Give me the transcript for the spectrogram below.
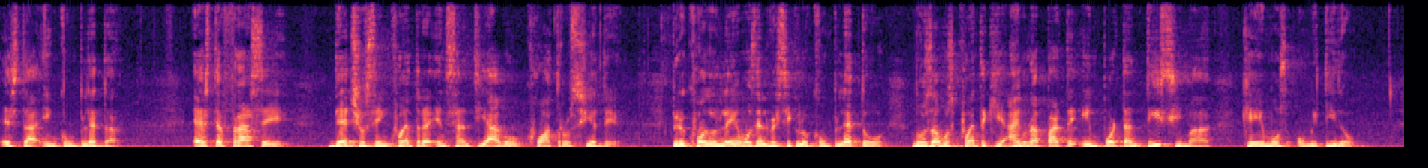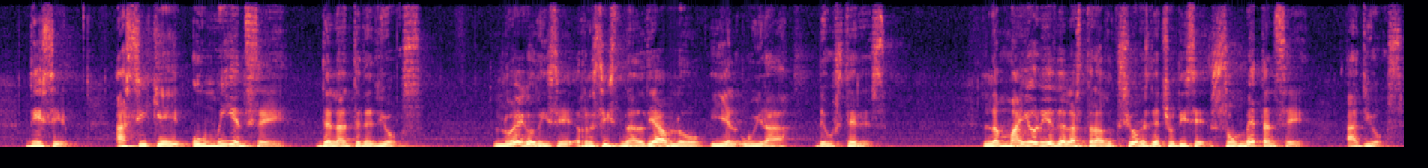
está incompleta. Esta frase, de hecho, se encuentra en Santiago 4.7. Pero cuando leemos el versículo completo, nos damos cuenta que hay una parte importantísima que hemos omitido. Dice, así que humíllense delante de Dios. Luego dice, resisten al diablo y él huirá de ustedes. La mayoría de las traducciones, de hecho, dice sométanse a Dios.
